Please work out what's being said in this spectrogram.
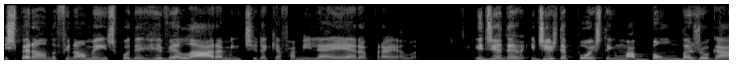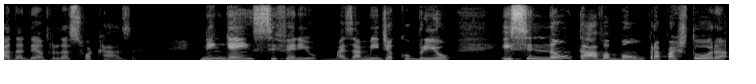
esperando finalmente poder revelar a mentira que a família era para ela. E, dia de, e dias depois tem uma bomba jogada dentro da sua casa. Ninguém se feriu, mas a mídia cobriu. E se não estava bom para a pastora,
